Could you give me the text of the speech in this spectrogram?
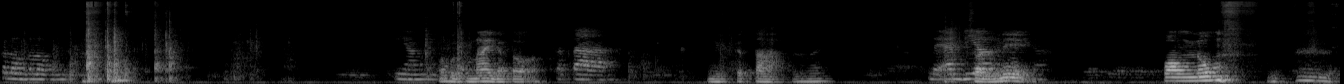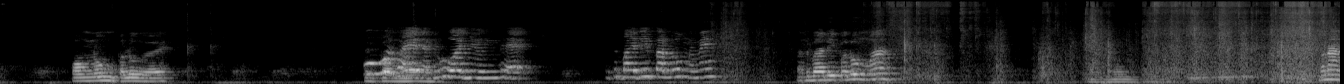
กระลองกระลองอีหยังมาเบิกข้างในกันต่อกระตาอันนี้คือกระตากไปเลยในอันเดียวส่วนอันนี้ ปองนุ่ม ปองนุ่มปะลุงเอ้ยเป็โอ้นปอยงไปนุ่มแต่ทั่วยึงแท้สบายดีปลาลูกนะแม่มา สบายดีปะลุงมาปองนุ่มมานั่ง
